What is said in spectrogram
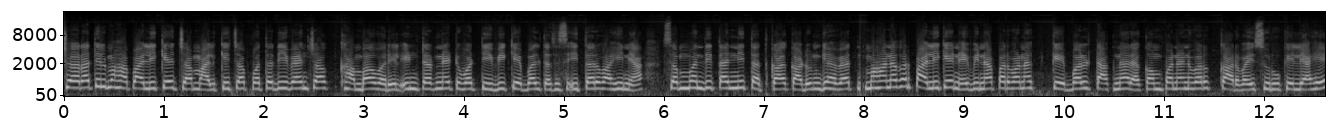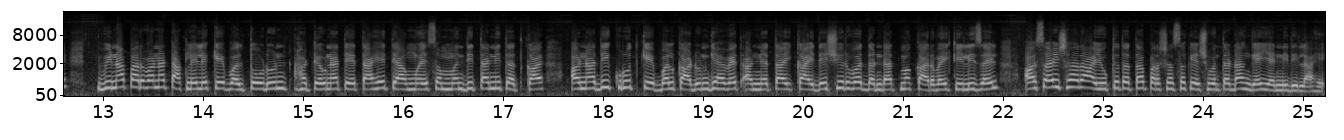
शहरातील महापालिकेच्या मालकीच्या पथदिव्यांच्या खांबावरील इंटरनेट व टी व्ही केबल तसेच इतर वाहिन्या संबंधितांनी तत्काळ काढून घ्याव्यात. महानगरपालिकेने विनापरवाना केबल टाकणाऱ्या कंपन्यांवर कारवाई सुरू केली आहे. विनापरवाना टाकलेले केबल तोडून हटवण्यात येत आहे. त्यामुळे संबंधितांनी तत्काळ अनधिकृत केबल काढून घ्यावेत. अन्यथा कायदेशीर व दंडात्मक कारवाई केली जाईल असा इशारा आयुक्त तथा प्रशासक यशवंत डांगे यांनी दिला आहे.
